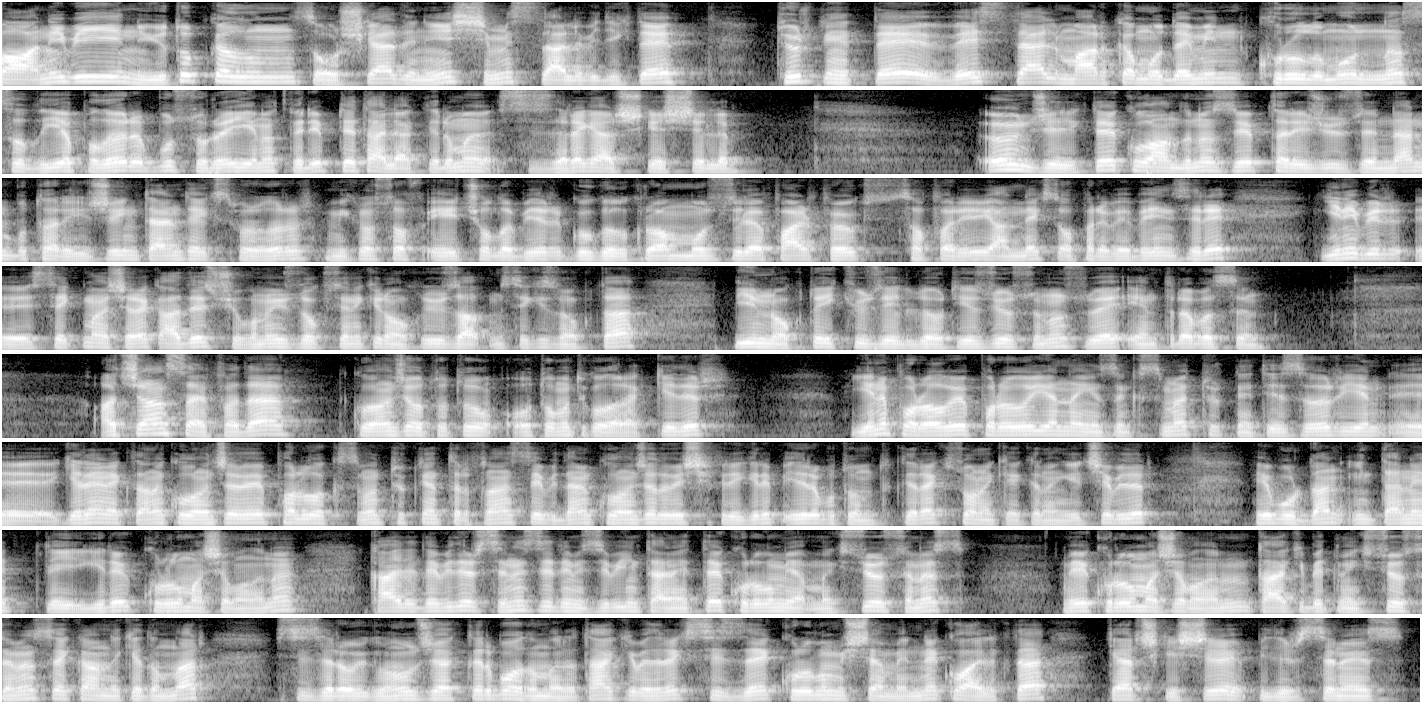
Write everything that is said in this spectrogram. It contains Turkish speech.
Fani Bey'in YouTube kanalımıza hoş geldiniz. Şimdi sizlerle birlikte Türknet'te Vestel marka modemin kurulumu nasıl yapılır bu soruya yanıt verip detaylı aktarımı sizlere gerçekleştirelim. Öncelikle kullandığınız web tarayıcı üzerinden bu tarayıcı Internet Explorer, Microsoft Edge olabilir, Google Chrome, Mozilla Firefox, Safari, Yandex Opera ve benzeri yeni bir e, sekme açarak adres çubuğuna 192.168.1.254 yazıyorsunuz ve Enter'a basın. Açılan sayfada kullanıcı otomatik olarak gelir. Yeni parola ve parola yanına yazın kısmına Türknet yazılır. Yeni, e, gelen ekranda kullanıcı ve parola kısmına Türknet tarafından size bildiren kullanıcı adı ve şifreye girip ileri butonu tıklayarak sonraki ekrana geçebilir. Ve buradan internetle ilgili kurulum aşamalarını kaydedebilirsiniz. Dediğimiz gibi internette kurulum yapmak istiyorsanız ve kurulum aşamalarını takip etmek istiyorsanız ekrandaki adımlar sizlere uygun olacaktır. Bu adımları takip ederek siz de kurulum işlemlerini kolaylıkla gerçekleştirebilirsiniz.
